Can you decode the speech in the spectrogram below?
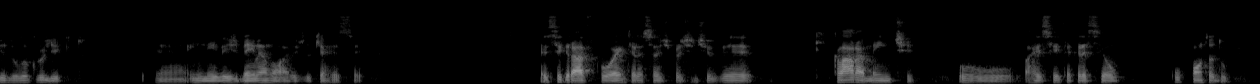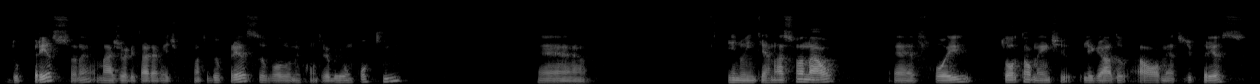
e do lucro líquido, é, em níveis bem menores do que a receita. Esse gráfico é interessante para a gente ver que claramente o, a receita cresceu por conta do, do preço, né? majoritariamente por conta do preço, o volume contribuiu um pouquinho. É, e no internacional é, foi totalmente ligado ao aumento de preço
